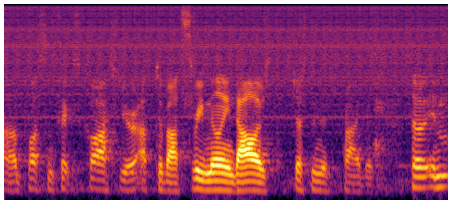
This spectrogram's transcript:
um, plus some fixed costs, you're up to about $3 million just in this project. So in,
